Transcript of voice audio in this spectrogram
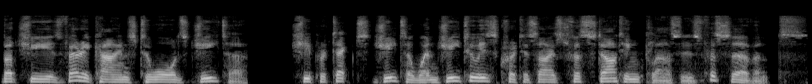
But she is very kind towards Geeta. She protects Geeta when Geeta is criticized for starting classes for servants.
